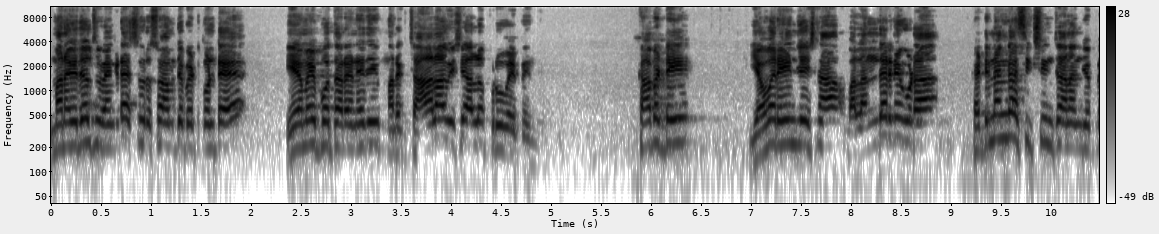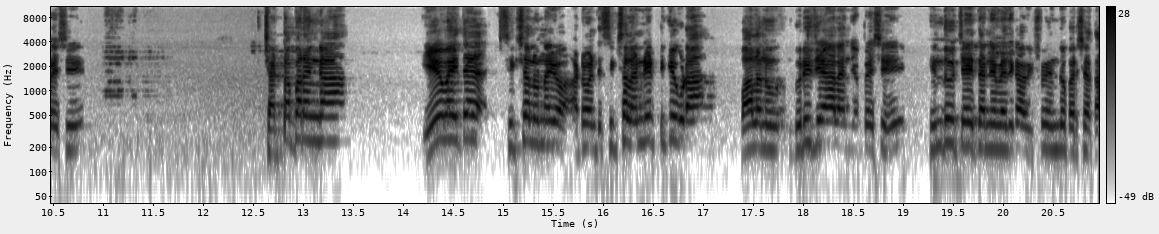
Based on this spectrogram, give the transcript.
మనకు తెలుసు వెంకటేశ్వర స్వామితో పెట్టుకుంటే ఏమైపోతారనేది మనకు చాలా విషయాల్లో ప్రూవ్ అయిపోయింది. కాబట్టి ఎవరు ఏం చేసినా వాళ్ళందరినీ కూడా కఠినంగా శిక్షించాలని చెప్పేసి చట్టపరంగా ఏవైతే శిక్షలు ఉన్నాయో అటువంటి శిక్షలన్నిటికీ కూడా వాళ్ళను గురి చేయాలని చెప్పేసి హిందూ చైతన్య వేదిక విశ్వ హిందూ పరిషత్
